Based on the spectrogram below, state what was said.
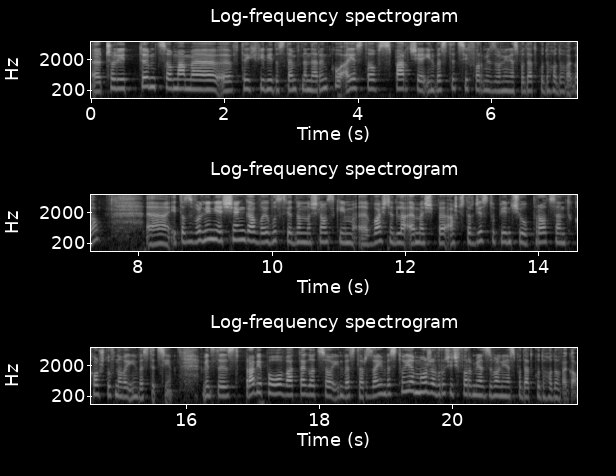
e, czyli tym, co mamy e, w tej chwili dostępne na rynku, a jest to wsparcie inwestycji w formie zwolnienia z podatku dochodowego. E, I to zwolnienie sięga w województwie dolnośląskim właśnie dla MŚP aż 45% kosztów nowej inwestycji. Więc to jest prawie połowa tego, co inwestor zainwestuje, może wrócić w formie zwolnienia z podatku dochodowego.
